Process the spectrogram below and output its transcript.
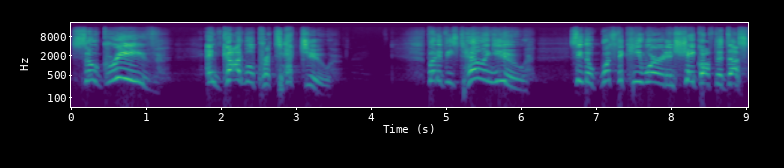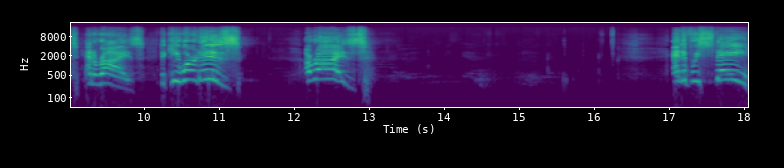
So grieve, and God will protect you. But if he's telling you, see, the, what's the key word in shake off the dust and arise? The key word is arise. And if we stay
